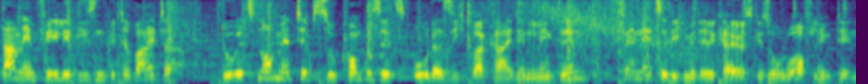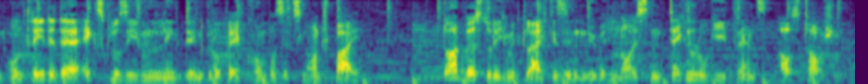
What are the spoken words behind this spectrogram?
Dann empfehle diesen bitte weiter. Du willst noch mehr Tipps zu Composites oder Sichtbarkeit in LinkedIn? Vernetze dich mit Ilkay Özki-Solo auf LinkedIn und trete der exklusiven LinkedIn-Gruppe Composites Launch bei. Dort wirst du dich mit Gleichgesinnten über die neuesten Technologietrends austauschen.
